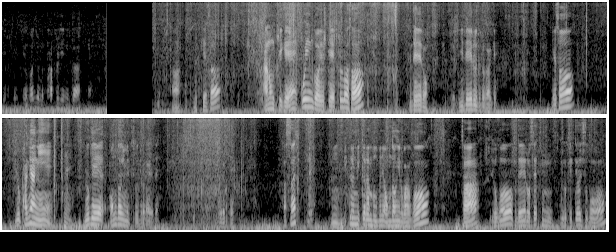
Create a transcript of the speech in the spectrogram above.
그렇지. 지금 던지면 다 풀리니까. 어, 이렇게 해서 안 엉키게 꼬인 거 이렇게 풀러서 그대로 이대로 들어가게. 그래서 요 방향이 네. 요게 엉덩이 밑으로 들어가야 돼. 이렇게. 봤어? 네. 음, 미끌미끌한 부분이 엉덩이로 가고, 자, 요거 그대로 세팅 이렇게 껴주고,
